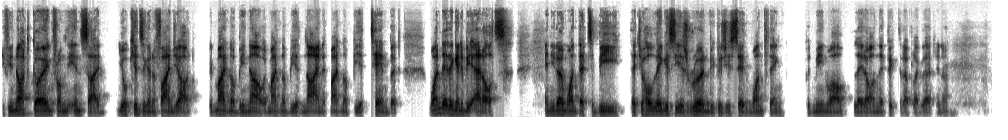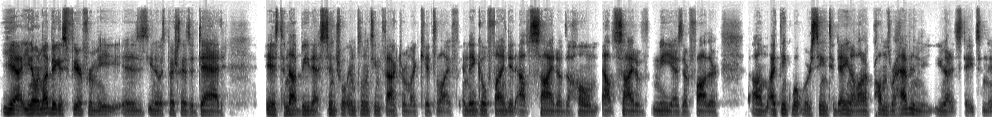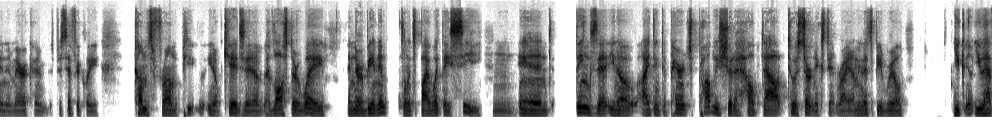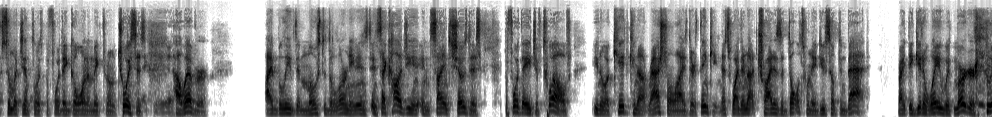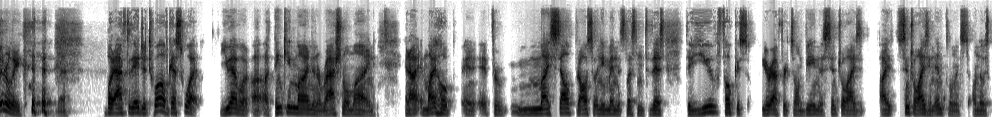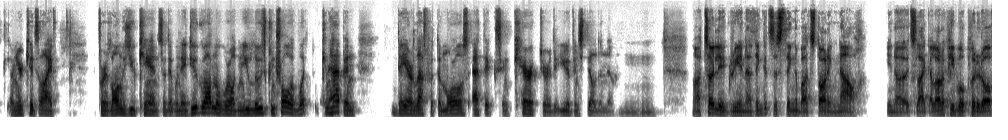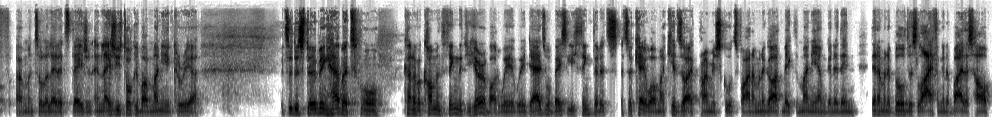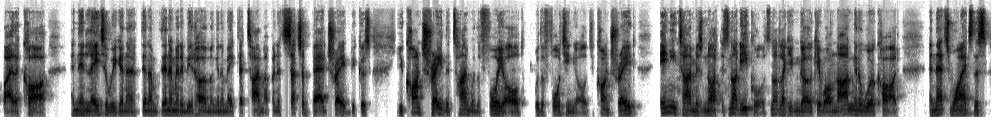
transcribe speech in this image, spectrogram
if you're not going from the inside, your kids are going to find you out. It might not be now, it might not be at nine, it might not be at 10, but one day they're going to be adults. And you don't want that to be that your whole legacy is ruined because you said one thing, but meanwhile, later on, they picked it up like that, you know? Yeah. You know, and my biggest fear for me is, you know, especially as a dad, is to not be that central influencing factor in my kid's life and they go find it outside of the home outside of me as their father um, i think what we're seeing today and a lot of problems we're having in the united states and in america specifically comes from you know kids that have, have lost their way and they're being influenced by what they see Mm. and things that you know i think the parents probably should have helped out to a certain extent right i mean let's be real you can you have so much influence before they go on and make their own choices Exactly, yeah. however i believe that most of the learning and, and psychology and, science shows this before the age of 12 you know a kid cannot rationalize their thinking. That's why they're not tried as adults when they do something bad right? They get away with murder literally. Yeah. but after the age of 12 guess what? You have a, a thinking mind and a rational mind. And I, and my hope and for myself but also any men that's listening to this that you focus your efforts on being the centralized I, centralizing influence on those on your kid's life for as long as you can so that when they do go out in the world and you lose control of what can happen they are left with the morals ethics and character that you have instilled in them Mm-mm. No, I totally agree, and I think it's this thing about starting now. You know, it's like a lot of people put it off um, until a later stage, and, and as you talk about money and career, it's a disturbing habit or kind of a common thing that you hear about, where where dads will basically think that it's it's okay. Well, my kids are at primary school; it's fine. I'm going to go out and make the money. I'm going to then then I'm going to build this life. I'm going to buy this house, buy the car, and then later we're gonna then I'm then I'm going to be at home. I'm going to make that time up, and it's such a bad trade because you can't trade the time with a four year old with a 14 year old. You can't trade any time is not it's not equal. It's not like you can go okay, well now I'm going to work hard, and that's why it's this.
